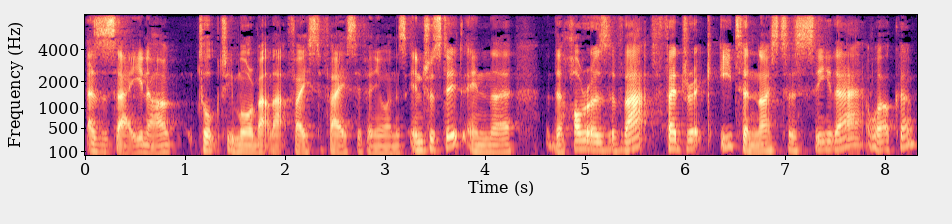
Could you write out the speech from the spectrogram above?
as I say, you know, I'll talk to you more about that face to face if anyone is interested in the the horrors of that. Frederick Eaton, nice to see you there. Welcome.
